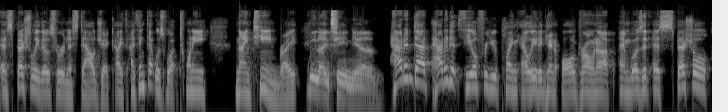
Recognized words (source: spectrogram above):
especially those who are nostalgic. I, I think that was what, 2019, right? 2019, yeah. How did that how did it feel for you playing Elliot again all grown up and was it as special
